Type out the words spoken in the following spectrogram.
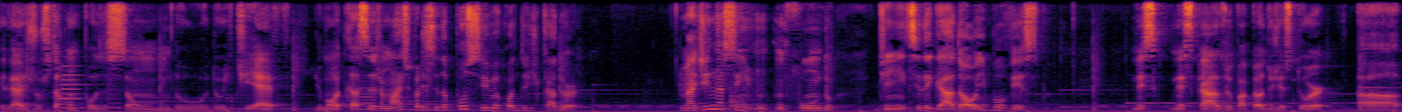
ele ajusta a composição do, do ETF de modo que ela seja mais parecida possível com a do indicador. Imagine assim um, um fundo de índice ligado ao Ibovespa. Nesse, nesse caso, o papel do gestor uh,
